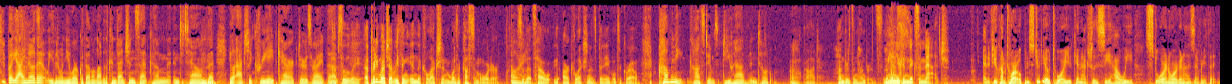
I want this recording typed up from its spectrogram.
But yeah, I know that even when you work with them, a lot of the conventions that come into town, Mm-hmm. that you'll actually create characters, right? That, Absolutely. Uh, pretty much everything in the collection was a custom order. Oh, So right. that's how our collection has been able to grow. How many costumes do you have in total? Oh God, hundreds and hundreds. And then you can mix and match. And if you come to our open studio tour, you can actually see how we store and organize everything.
